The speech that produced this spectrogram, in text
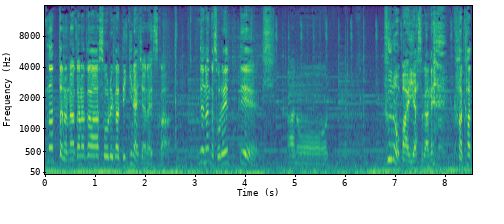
になったらなかなかそれができないじゃないですか。でなんかそれってあのー、負のバイアスがね かかっ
